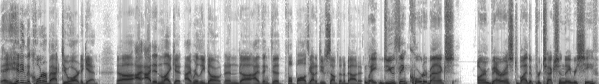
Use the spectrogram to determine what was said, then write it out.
uh, hitting the quarterback too hard again. Uh, I, I didn't like it. I really don't. And uh, I think that football has got to do something about it. Wait, do you think quarterbacks are embarrassed by the protection they receive?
